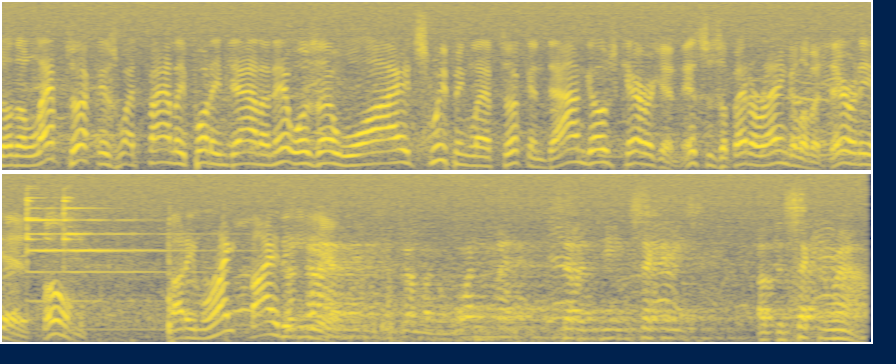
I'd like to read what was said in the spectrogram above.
So the left hook is what finally put him down, and it was a wide sweeping left hook, and down goes Corrigan. This is a better angle of it. There it is. Boom. Got him right by the, the ear. One minute, 17 seconds of the second round.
